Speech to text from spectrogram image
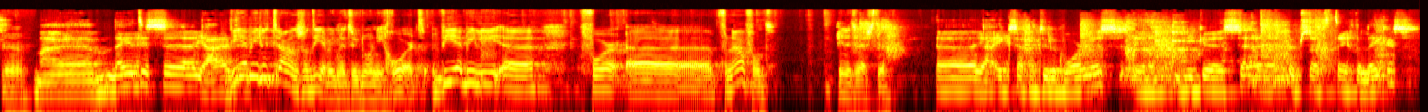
Ja. Maar eh, nee, het is, eh, ja... Wie hebben jullie trouwens, want die heb ik natuurlijk nog niet gehoord. Wie hebben jullie eh, voor eh, vanavond in het Westen? Eh, ja, ik zeg natuurlijk Warriors in een unieke eh, upset tegen de Lakers.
